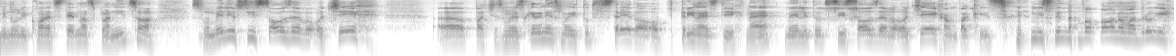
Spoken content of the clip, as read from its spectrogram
minuli konec tedna s planico, smo imeli vsi solze v očeh, Uh, pa če smo iskreni, smo jih tudi v sredo ob 13. Ne? imeli tudi vsi soze v očeh, ampak iz, mislim, da popolnoma drugih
